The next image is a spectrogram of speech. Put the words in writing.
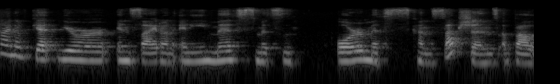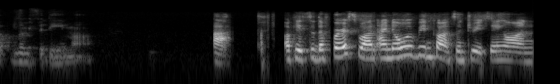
kind of get your insight on any myths, myths or misconceptions about lymphedema. Ah, okay. So the first one, I know we've been concentrating on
